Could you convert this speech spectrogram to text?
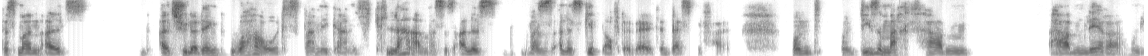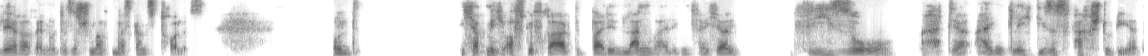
dass man als als Schüler denkt, wow, das war mir gar nicht klar, was es alles, was es alles gibt auf der Welt im besten Fall. Und, und diese Macht haben, haben Lehrer und Lehrerinnen und das ist schon mal was ganz Tolles. Und ich habe mich oft gefragt bei den langweiligen Fächern, wieso hat der eigentlich dieses Fach studiert?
